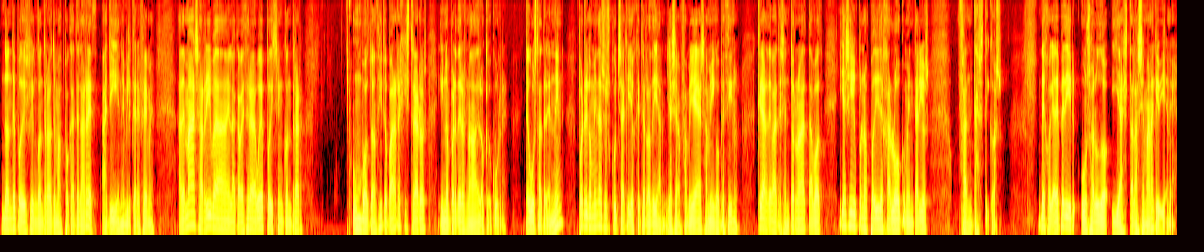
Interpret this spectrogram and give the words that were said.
donde podéis encontrar los demás podcasts de la red, allí en Emilcar FM. Además, arriba en la cabecera de la web podéis encontrar un botoncito para registraros y no perderos nada de lo que ocurre. ¿Te gusta Trending? Pues recomienda su escucha a aquellos que te rodean, ya sean familiares, amigos, vecinos, crear debates en torno al altavoz y así pues, nos podéis dejar luego comentarios fantásticos. Dejo ya de pedir un saludo y hasta la semana que viene.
